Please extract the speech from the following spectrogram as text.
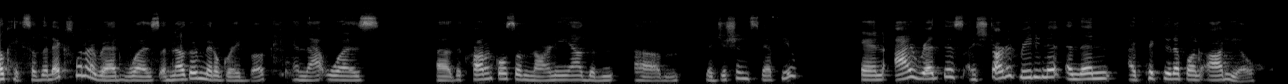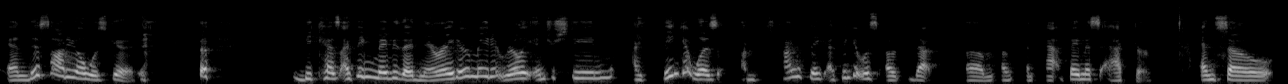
okay, so the next one I read was another middle grade book, and that was uh, The Chronicles of Narnia, the um, Magician's Nephew. And I read this, I started reading it, and then I picked it up on audio. And this audio was good because I think maybe the narrator made it really interesting. I think it was, I'm trying to think, I think it was a, uh, that um, a, an a famous actor. And so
